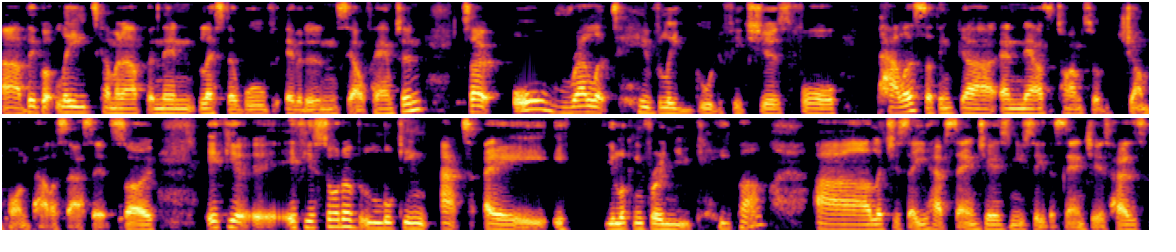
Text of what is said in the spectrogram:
Uh, they've got Leeds coming up, and then Leicester, Wolves, Everton, Southampton. So all relatively good fixtures for Palace, I think, uh, and now's the time to sort of jump on Palace assets. So, if you if you're sort of looking at a if you're looking for a new keeper, uh, let's just say you have Sanchez and you see that Sanchez has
